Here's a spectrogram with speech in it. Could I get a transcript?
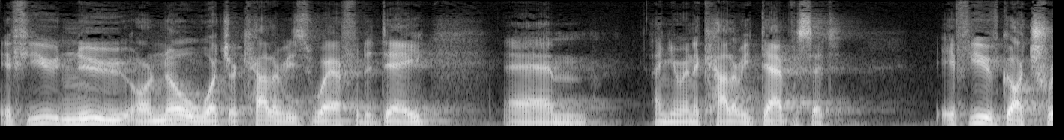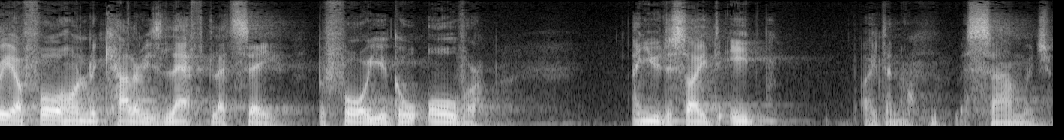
if you knew or know what your calories were for the day, um, and you're in a calorie deficit, if you've got three or four hundred calories left, let's say, before you go over, and you decide to eat, I don't know, a sandwich,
